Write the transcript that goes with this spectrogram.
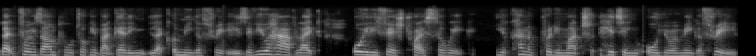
like for example talking about getting like omega 3s if you have like oily fish twice a week you're kind of pretty much hitting all your omega-3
